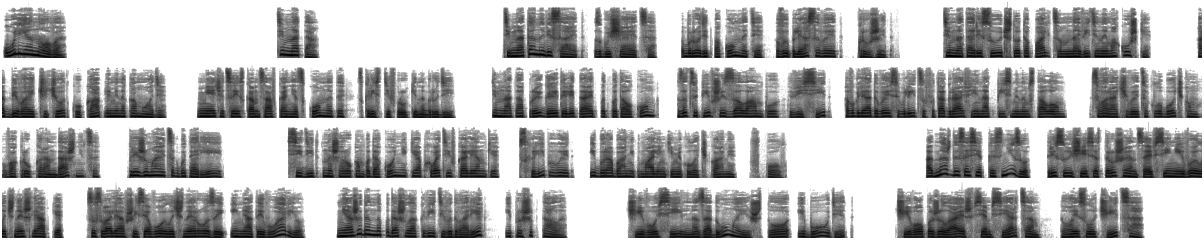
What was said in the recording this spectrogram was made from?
Улья Нова. Темнота. Темнота нависает, сгущается, бродит по комнате, выплясывает, кружит. Темнота рисует что-то пальцем на Витиной макушке, отбивает чечетку каплями на комоде, мечется из конца в конец комнаты, скрестив руки на груди. Темнота прыгает и летает под потолком, зацепившись за лампу, висит, вглядываясь в лица фотографии над письменным столом, сворачивается клубочком вокруг карандашницы, прижимается к батарее, сидит на широком подоконнике, обхватив коленки, всхлипывает и барабанит маленькими кулачками в пол. Однажды соседка снизу, трясущаяся старушенция в синей войлочной шляпке со свалявшейся войлочной розой и мятой вуалью, неожиданно подошла к Вите во дворе и прошептала. «Чего сильно задумаешь, то и будет. Чего пожелаешь всем сердцем, то и случится».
